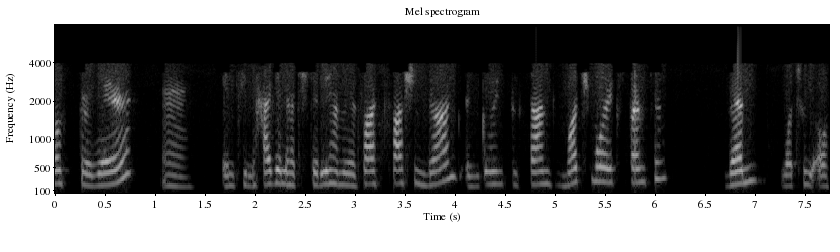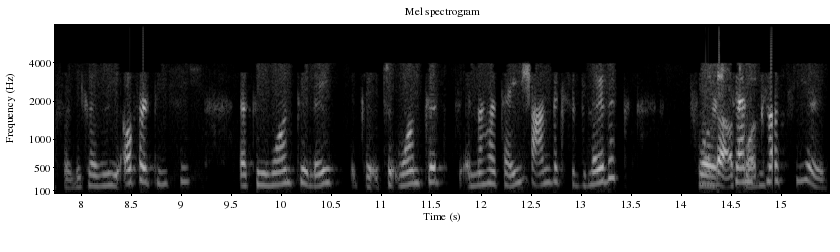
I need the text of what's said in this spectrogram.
cost per wear أنت الحاجة اللي هتشتريها من fast fashion brand is going to sound much more expensive than what we offer. Because we offer pieces that we want to, like, we wanted إنها تعيش عندك في دماغك for 10 plus years.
